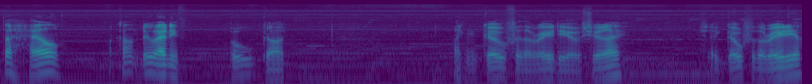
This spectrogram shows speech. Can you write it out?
The hell? I can't do anything. Oh god. I can go for the radio, should I? Should I go for the radio?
